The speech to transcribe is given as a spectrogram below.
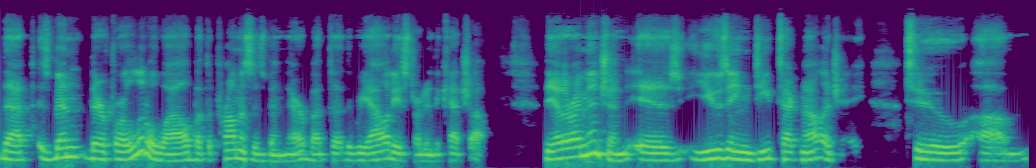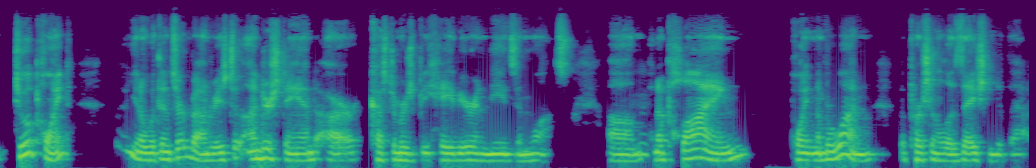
that has been there for a little while, but the promise has been there, but uh, the reality is starting to catch up. The other I mentioned is using deep technology to um, to a point, you know, within certain boundaries, to understand our customers' behavior and needs and wants, um, mm-hmm. and applying point number one, the personalization to that.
